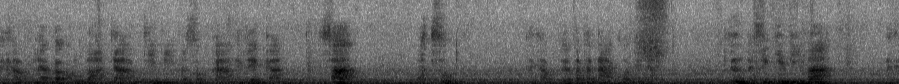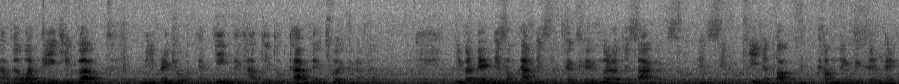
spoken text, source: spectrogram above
นะครับ แล้วก็ครูบาอาจารย์ที่มีประสบการณ์ในเรื่องการสร้างหลักสูตรนะครับเพื่อพัฒนาคนที่ซึ่งเป็นสิ่งที่ดีมากนะครับ แล้ววันนี้คิดว่ามีประโยชน์อย่างยิ่งนะครับ ที่ทุกท่านได้ช่วยกันนะครับนี่ประเด็นที่สำคัญที่สุดก็คือเมื่อเราจะสร้างหลักสูตรในสิ่งที่จะต้องคำนึงก็คือหนึ่ง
